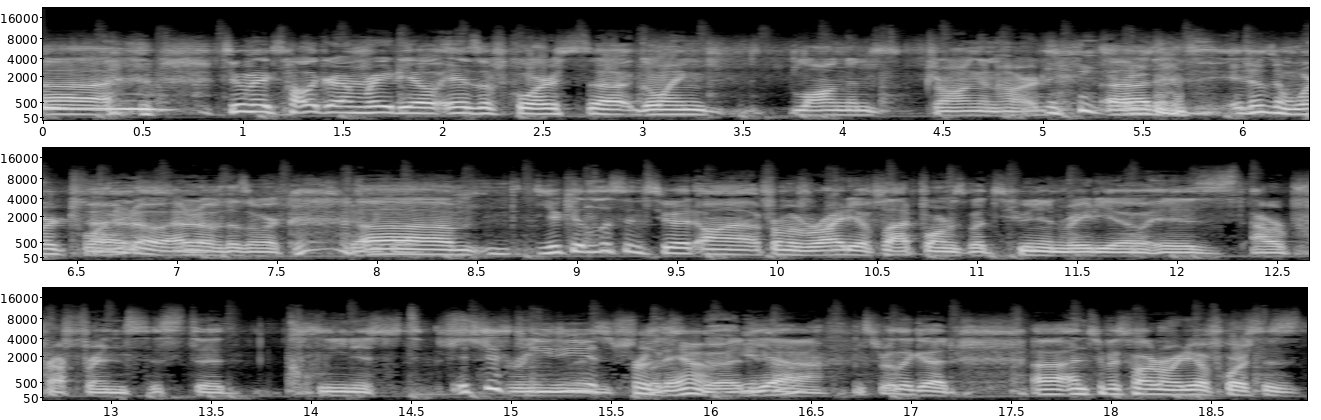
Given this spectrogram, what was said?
Uh, 2Mex Hologram Radio is, of course, uh, going long and strong and hard. Uh, it doesn't work twice. I don't know. I don't know if it doesn't work. Um, you can listen to it on, from a variety of platforms, but TuneIn Radio is our preference. It's the cleanest. It's just easiest for them, Good. you know? Yeah, it's really good. Uh, and 2Mex Hologram Radio, of course, is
